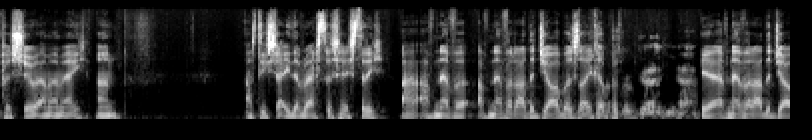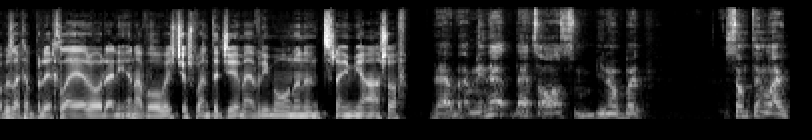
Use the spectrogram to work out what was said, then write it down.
pursue MMA, and as they say, the rest is history. I, have never, I've never had a job as like a. Good, yeah. Yeah, I've never had a job as like a bricklayer or anything. I've always just went to gym every morning and trained my ass off. Yeah, I mean that that's awesome, you know. But something like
